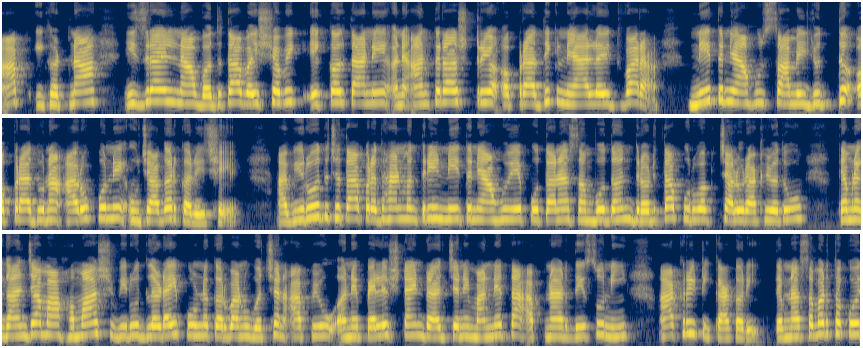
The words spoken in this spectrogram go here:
આ ઘટના ઇઝરાયેલના વધતા વૈશ્વિક એકલતાને અને આંતરરાષ્ટ્રીય અપરાધિક ન્યાયાલય દ્વારા નેતન્યાહુ સામે યુદ્ધ અપરાધોના આરોપોને ઉજાગર કરે છે. આ વિરોધ છતાં પ્રધાનમંત્રી નેતન્યાહુએ પોતાના સંબોધન દ્રઢતાપૂર્વક ચાલુ રાખ્યું હતું. તેમણે ગાંજામાં હમાસ વિરુદ્ધ લડાઈ પૂર્ણ કરવાનું વચન આપ્યું અને પેલેસ્ટાઇન રાજ્યને માન્યતા આપનાર દેશોની આખરી ટીકા કરી. તેમના સમર્થકોએ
